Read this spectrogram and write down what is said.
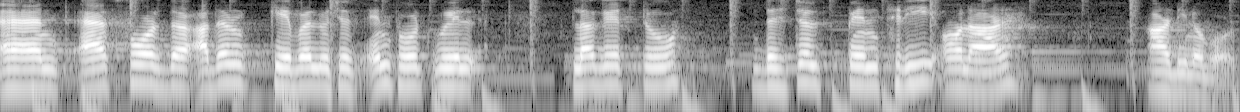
And as for the other cable which is input we'll plug it to digital pin 3 on our Arduino board.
